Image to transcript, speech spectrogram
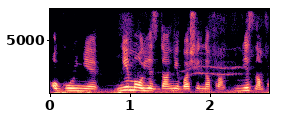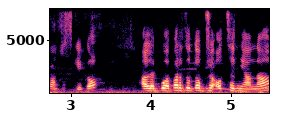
ogólnie, nie moje zdanie, bo ja się nie znam francuskiego, ale była bardzo dobrze oceniana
